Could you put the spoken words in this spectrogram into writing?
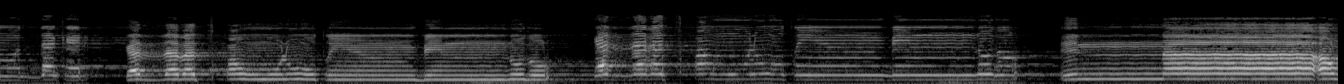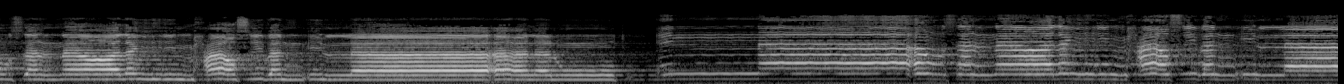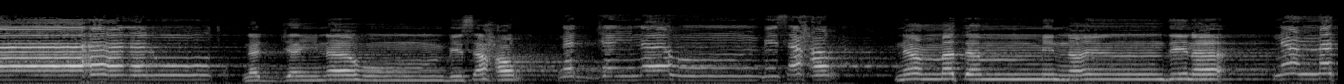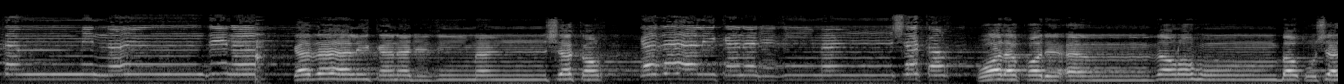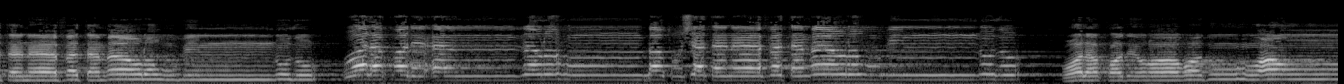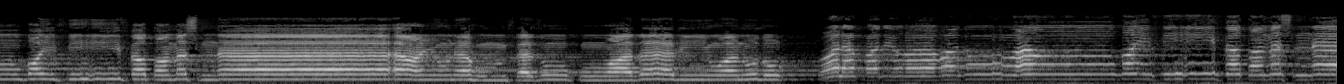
مدكر كذبت قوم لوط بالنذر كذبت قوم لوط بالنذر إِنَّا أرسلنا عليهم حاصبا إلا آل لوط. أرسلنا عليهم حاصبا إلا آل لوط. نجيناهم بسحر. نجيناهم بسحر. نعمة من عندنا. نعمة من كذلك نجزي من شكر. كذلك نجزي من شكر. ولقد أنذرهم بطشتنا فتماروا بالنذر. ولقد أنذرهم بطشتنا فتماروا بالنذر. ولقد راغدوه عن ضيفه فطمسنا أعينهم فذوقوا عذابي ونذر ولقد راودوه عن ضيفه فطمسنا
